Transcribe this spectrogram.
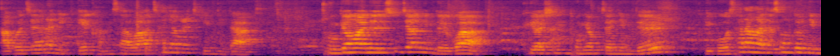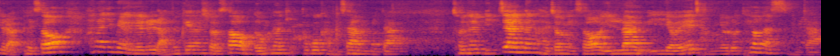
아버지 하나님께 감사와 찬양을 드립니다. 존경하는 순장님들과 귀하신 동역자님들 그리고 사랑하는 성도님들 앞에서 하나님의 은혜를 나누게 하셔서 너무나 기쁘고 감사합니다. 저는 믿지 않는 가정에서 일남 일녀의 장녀로 태어났습니다.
